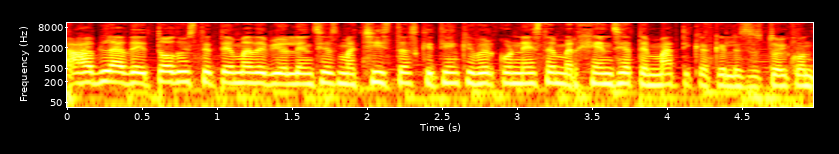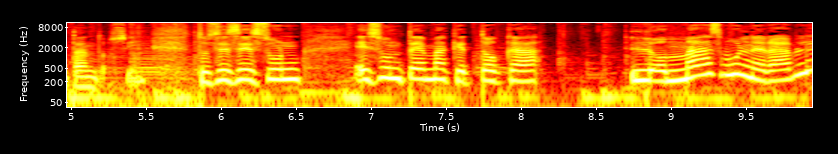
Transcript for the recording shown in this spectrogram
habla de todo este tema de violencias machistas que tiene que ver con esta emergencia temática que les estoy contando, ¿sí? Entonces es un, es un tema que toca lo más vulnerable,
